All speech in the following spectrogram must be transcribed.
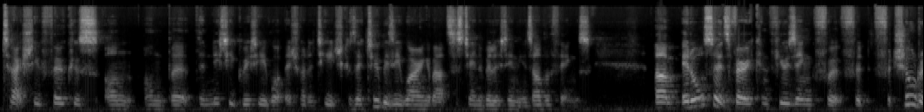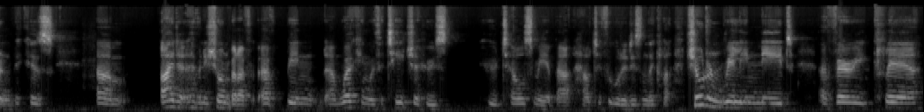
to actually focus on on the the nitty gritty of what they're trying to teach because they're too busy worrying about sustainability and these other things um, it also it's very confusing for for, for children because um, I don't have any children, but I've, I've been uh, working with a teacher who's who tells me about how difficult it is in the class. Children really need a very clear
